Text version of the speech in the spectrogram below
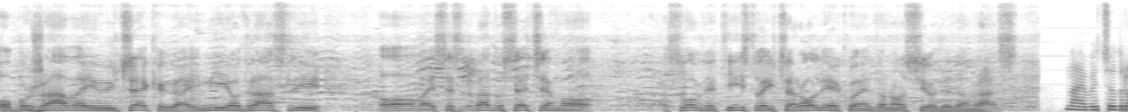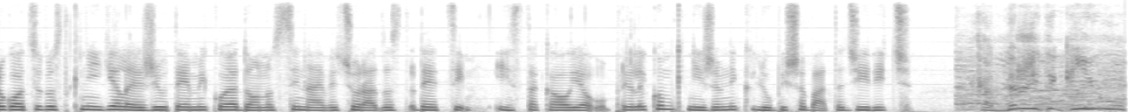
obožavaju i čekaju, a i mi odrasli ovaj, se rado sećamo svog detinjstva i čarolije koje je donosio Deda Mraz. Najveća dragocenost knjige leži u temi koja donosi najveću radost deci, istakao je ovo prilikom književnik Ljubiša Bata Đidić. Kad držite knjigu,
